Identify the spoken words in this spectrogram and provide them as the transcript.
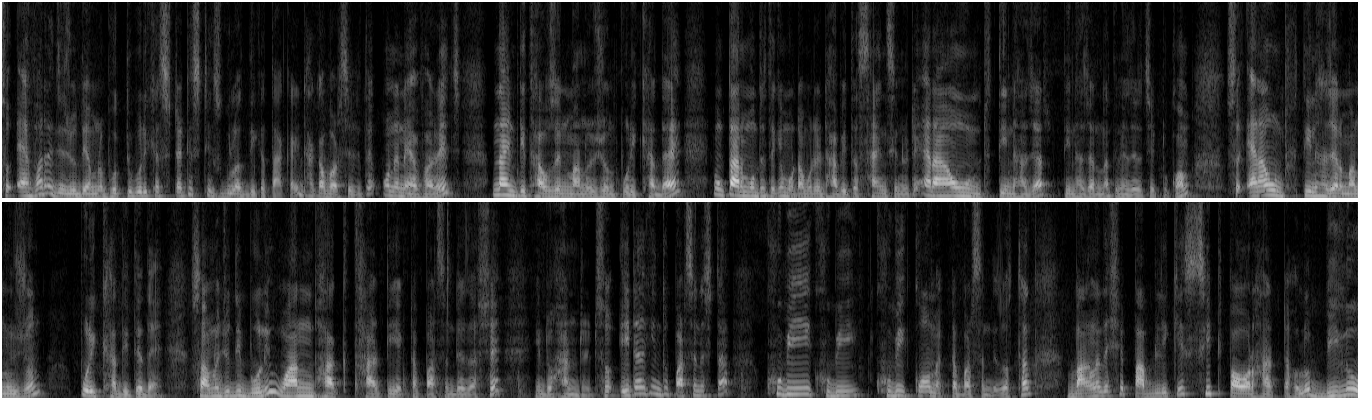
সো অ্যাভারেজে যদি আমরা ভর্তি পরীক্ষার স্ট্যাটিস্টিক্সগুলোর দিকে তাকাই, ঢাকা ভার্সিটিতে on an average ninety thousand মানুষজন পরীক্ষা দেয় এবং তার মধ্যে থেকে মোটামুটি ঢাবিতে সায়েন্স ইউনিটে অ্যারাউন্ড তিন হাজার তিন হাজার না, তিন হাজারের চেয়ে একটু কম। সো অ্যারাউন্ড তিন হাজার মানুষজন পরীক্ষা দিতে দেয়। সো আমরা যদি বলি ওয়ান ভাগ থার্টি একটা পার্সেন্টেজ আসে ইন্টু হান্ড্রেড সো এটা কিন্তু পার্সেন্টেজটা খুবই খুবই খুবই কম একটা পার্সেন্টেজ অর্থাৎ বাংলাদেশে পাবলিকে সিট পাওয়ার হারটা হলো below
